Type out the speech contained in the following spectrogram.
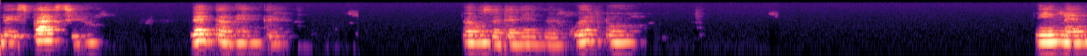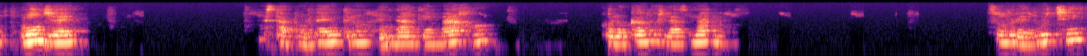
Despacio, lentamente, vamos deteniendo el cuerpo. Minje está por dentro, en Dante en bajo. Colocamos las manos sobre el uchi.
